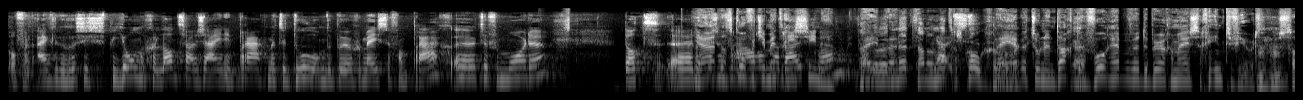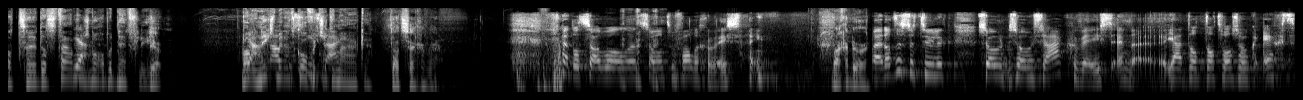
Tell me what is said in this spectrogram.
of een, eigenlijk een Russische spion geland zou zijn in Praag met het doel om de burgemeester van Praag te vermoorden. Dat, uh, dat ja, dat koffertje met Ricine. Wij hadden we net, hadden we net gesproken. Wij hebben toen een dag ja. daarvoor hebben we de burgemeester geïnterviewd. Mm -hmm. Dus dat, uh, dat staat ja. ons nog op het netvlies. Ja. We hadden niks nou, met het koffertje te maken. Dat zeggen we. ja, dat zou wel, dat zou wel toevallig geweest zijn. Maar ga door. Maar dat is natuurlijk zo'n zo'n zaak geweest. En uh, ja, dat, dat was ook echt.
